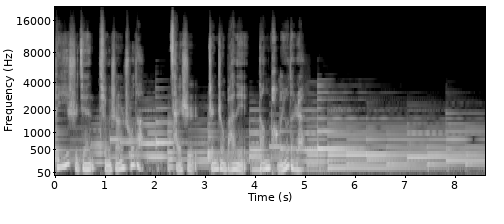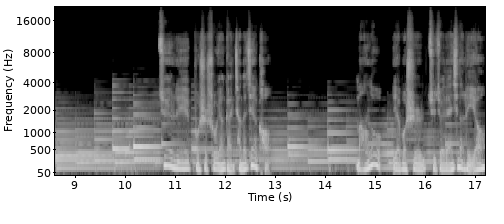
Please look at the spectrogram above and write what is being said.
第一时间挺身而出的，才是真正把你当朋友的人。距离不是疏远感情的借口，忙碌也不是拒绝联系的理由。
